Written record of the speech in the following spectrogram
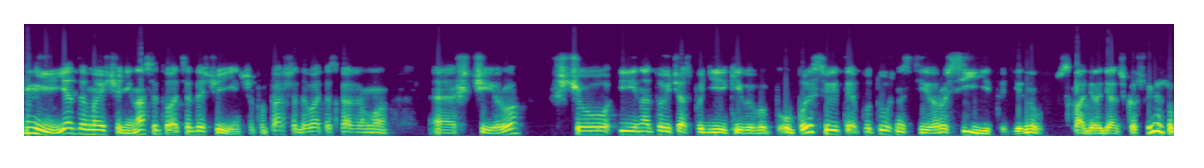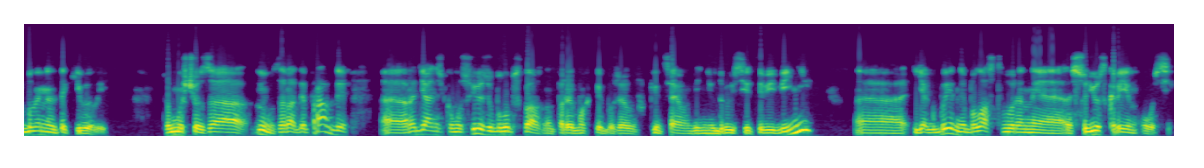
Ні, я думаю, що ні. На ситуація дещо інша. По перше, давайте скажемо е, щиро. Що і на той час події, які ви описуєте, потужності Росії тоді, ну в складі радянського союзу, були не такі великі, тому що за ну заради правди е, радянському союзу було б складно перемогти вже в кінцевому війні в другій світовій війні, якби не була створена союз країн Осі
